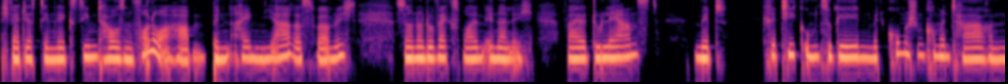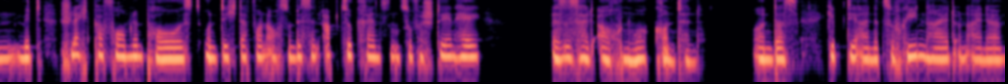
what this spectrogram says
ich werde jetzt demnächst 7000 Follower haben, bin ein Jahres förmlich, sondern du wächst vor allem innerlich, weil du lernst mit Kritik umzugehen, mit komischen Kommentaren, mit schlecht performenden Posts und dich davon auch so ein bisschen abzugrenzen und zu verstehen, hey, es ist halt auch nur Content. Und das gibt dir eine Zufriedenheit und eine,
